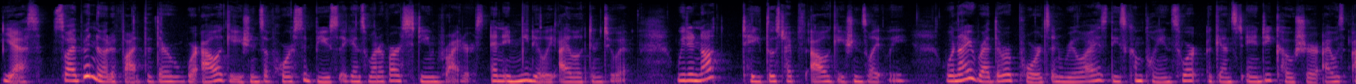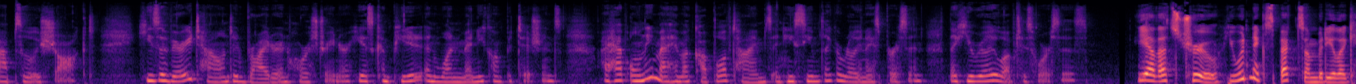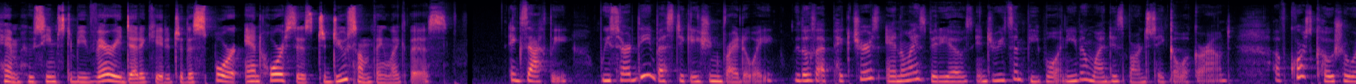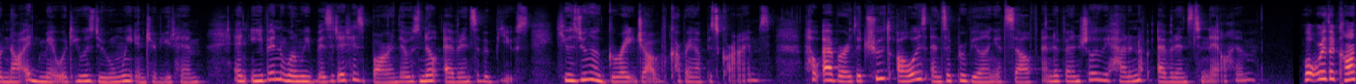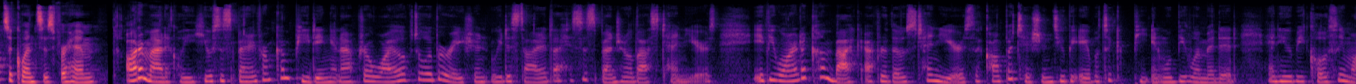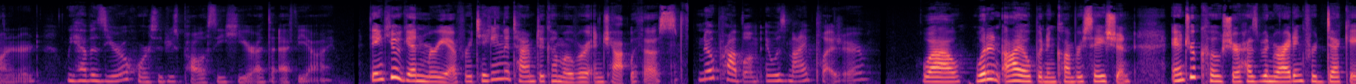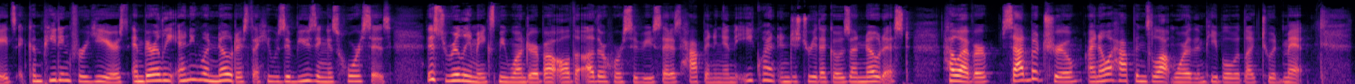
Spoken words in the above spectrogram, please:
Yes, so I've been notified that there were allegations of horse abuse against one of our esteemed riders, and immediately I looked into it. We did not take those types of allegations lightly. When I read the reports and realized these complaints were against Andy Kocher, I was absolutely shocked. He's a very talented rider and horse trainer. He has competed and won many competitions. I have only met him a couple of times, and he seemed like a really nice person, like he really loved his horses. Yeah, that's true. You wouldn't expect somebody like him, who seems to be very dedicated to the sport and horses, to do something like this. Exactly. We started the investigation right away. We looked at pictures, analyzed videos, interviewed some people, and even went to his barn to take a look around. Of course, Kocher would not admit what he was doing when we interviewed him, and even when we visited his barn, there was no evidence of abuse. He was doing a great job of covering up his crimes. However, the truth always ends up revealing itself, and eventually we had enough evidence to nail him. What were the consequences for him? Automatically, he was suspended from competing, and after a while of deliberation, we decided that his suspension would last 10 years. If he wanted to come back after those 10 years, the competitions he would be able to compete in would be limited, and he would be closely monitored. We have a zero horse abuse policy here at the FEI. Thank you again, Maria, for taking the time to come over and chat with us. No problem, it was my pleasure. Wow, what an eye opening conversation. Andrew Kocher has been riding for decades, competing for years, and barely anyone noticed that he was abusing his horses. This really makes me wonder about all the other horse abuse that is happening in the equine industry that goes unnoticed. However, sad but true, I know it happens a lot more than people would like to admit.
